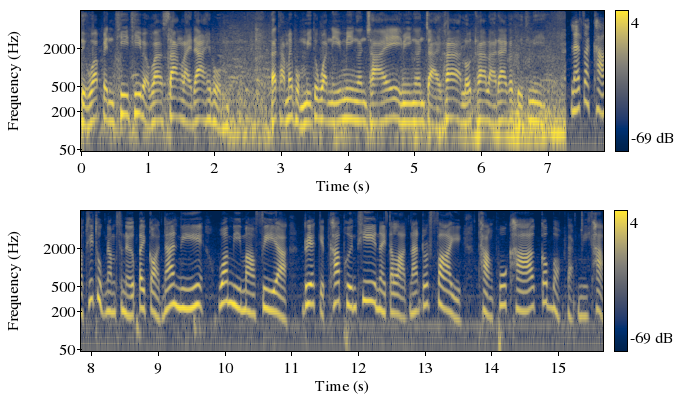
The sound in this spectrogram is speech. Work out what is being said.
ถือว่าเป็นที่ที่แบบว่าสร้างรายได้ให้ผม และทำให้ผมมีทุกวันนี้มีเงินใช้ มีเงินจ่ายค่ารถค่ารายได้ก็คือที่นี่ และจากข่าวที่ถูกนำเสนอไปก่อนหน้านี้ว่ามีมาเฟีย เรียกเก็บค่าพื้นที่ในตลาดนัดรถไฟ ทางผู้ค้าก็บอกแบบนี้ค่ะ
